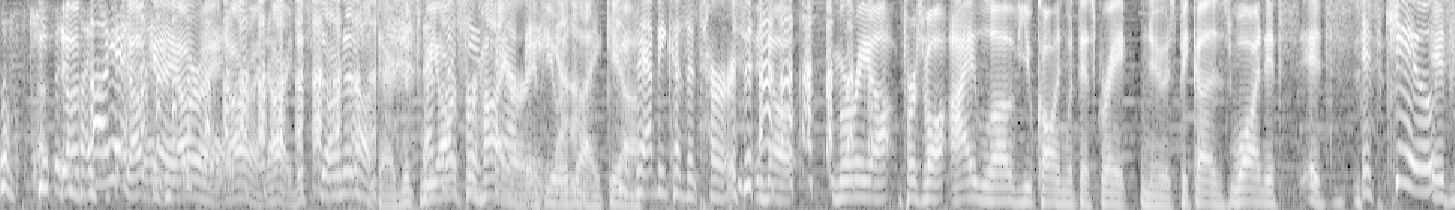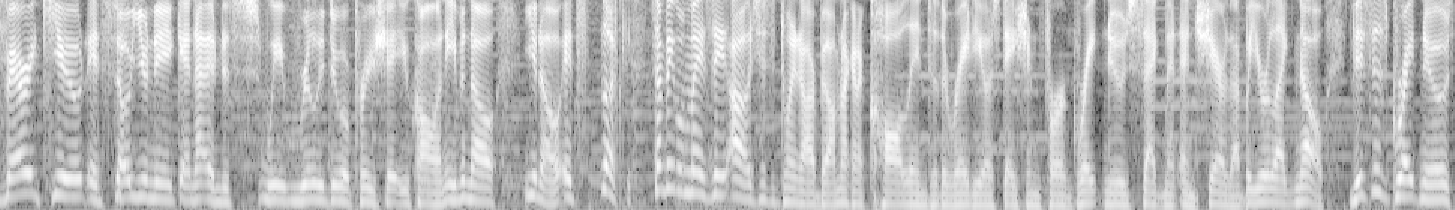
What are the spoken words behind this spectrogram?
let's keep it in mind. Oh, yeah. Okay, all right, all right, all right. Just throwing it out there. Just we That's why are for she's hire happy, if you would yeah. like. Yeah. She's happy because it's hers. no, Maria. First of all, I love you calling with this great news because one, it's it's It's cute. It's very cute. It's so unique, and and it's we really do appreciate you calling. Even though you know it's look, some people may say, oh, it's just a twenty dollar bill. I'm not going to call into the radio station for a great news segment and share that. But you're like, no, this is great news,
